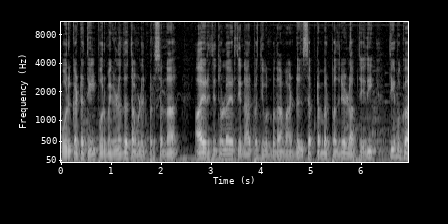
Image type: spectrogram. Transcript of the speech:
ஒரு கட்டத்தில் பொறுமை இழந்த தமிழன் பிரசன்னா ஆயிரத்தி தொள்ளாயிரத்தி நாற்பத்தி ஒன்பதாம் ஆண்டு செப்டம்பர் பதினேழாம் தேதி திமுக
